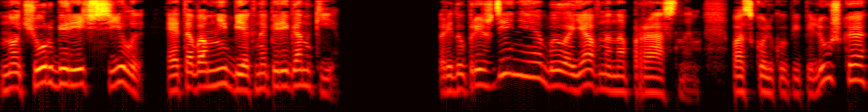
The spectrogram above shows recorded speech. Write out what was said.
«Но чур беречь силы, это вам не бег на перегонки». Предупреждение было явно напрасным, поскольку Пепелюшка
